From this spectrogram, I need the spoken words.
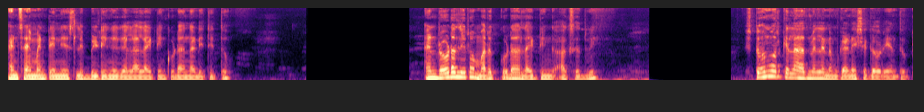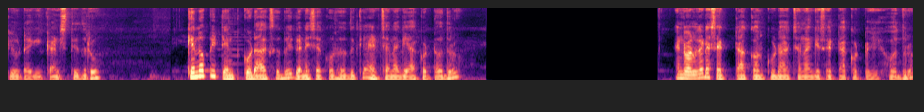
ಆ್ಯಂಡ್ ಸೈಮಂಟೇನಿಯಸ್ಲಿ ಬಿಲ್ಡಿಂಗಿಗೆಲ್ಲ ಲೈಟಿಂಗ್ ಕೂಡ ನಡೀತಿತ್ತು ಆ್ಯಂಡ್ ರೋಡಲ್ಲಿರೋ ಮರಕ್ಕೆ ಕೂಡ ಲೈಟಿಂಗ್ ಹಾಕ್ಸಿದ್ವಿ ಸ್ಟೋನ್ ವರ್ಕ್ ಎಲ್ಲ ಆದಮೇಲೆ ನಮ್ಮ ಗಣೇಶ ಗೌರಿ ಅಂತೂ ಕ್ಯೂಟಾಗಿ ಕಾಣಿಸ್ತಿದ್ರು ಕೆನೋಪಿ ಟೆಂಟ್ ಕೂಡ ಹಾಕ್ಸಿದ್ವಿ ಗಣೇಶ ಕೂರಿಸೋದಕ್ಕೆ ಆ್ಯಂಡ್ ಚೆನ್ನಾಗಿ ಹಾಕೊಟ್ಟೋದ್ರು ಆ್ಯಂಡ್ ಒಳಗಡೆ ಸೆಟ್ ಹಾಕೋರು ಕೂಡ ಚೆನ್ನಾಗಿ ಸೆಟ್ ಹಾಕೊಟ್ಟು ಹೋದರು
